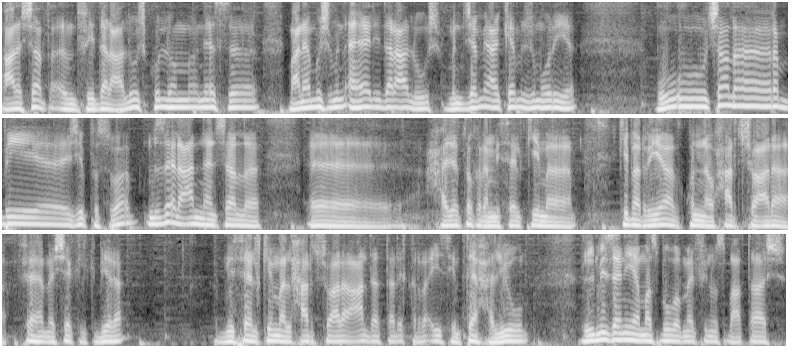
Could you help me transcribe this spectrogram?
على الشاطئ في دار علوش. كلهم ناس آه، معناها مش من أهالي دار علوش من جميع كامل الجمهورية. وإن شاء الله ربي آه، يجيب في الصواب. مازال عندنا إن شاء الله حاجات أخرى. مثال كيما كيما الرياض قلنا وحارة الشعراء فيها مشاكل كبيرة. مثال كيما حاره الشعراء عندها الطريق الرئيسي نتاعها اليوم. الميزانية مصبوبة من 2017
